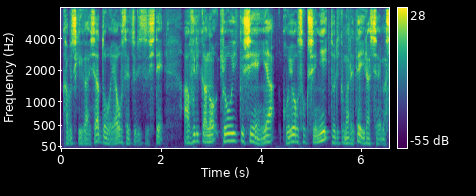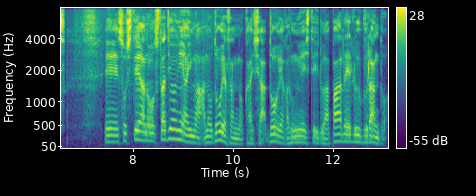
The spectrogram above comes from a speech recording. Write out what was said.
株式会社道屋を設立してアフリカの教育支援や雇用促進に取り組まれていらっしゃいます。えー、そしてあのスタジオには今あの道屋さんの会社道屋が運営しているアパレルブランド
